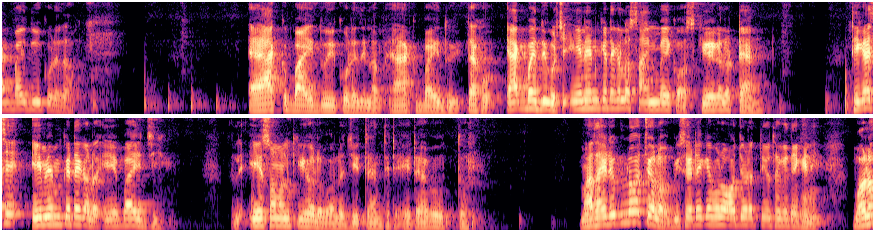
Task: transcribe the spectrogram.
এক বাই দুই করে দাও। এক বাই দুই করে দিলাম, এক বাই দুই। দেখো, এক বাই দুই করছে, এন এন কেটে গেল সাইন বাই কস কী হয়ে গেল? ট্যান ঠিক আছে? এম এম কেটে গেল, এ বাই জি। তাহলে এ সমান কী হলো বলো? জি ট্যান থিটা এটা হবে উত্তর। মাথায় ঢুকলো? চলো, বিষয়টাকে এবার অজরাতীয় থেকে দেখে নিই বলো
